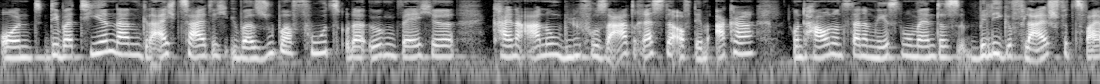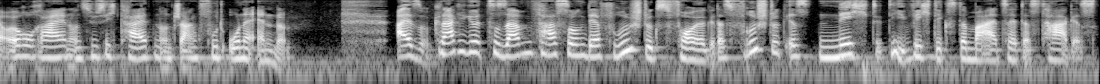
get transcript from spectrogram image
und debattieren dann gleichzeitig über Superfoods oder irgendwelche, keine Ahnung, Glyphosatreste auf dem Acker und hauen uns dann im nächsten Moment das billige Fleisch für zwei Euro rein und Süßigkeiten und Junkfood ohne Ende. Also, knackige Zusammenfassung der Frühstücksfolge. Das Frühstück ist nicht die wichtigste Mahlzeit des Tages.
